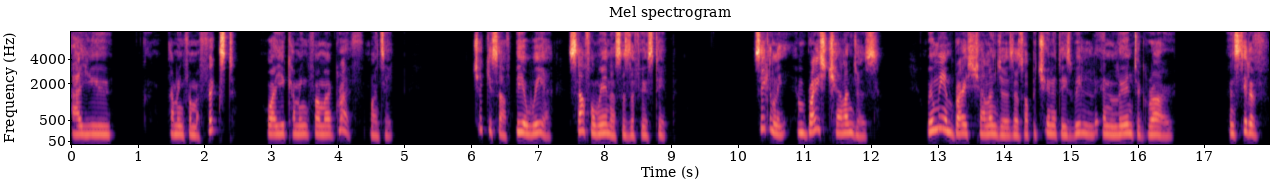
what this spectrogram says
Are you coming from a fixed or are you coming from a growth mindset? Check yourself, be aware. Self awareness is the first step. Secondly, embrace challenges. When we embrace challenges as opportunities we and learn to grow, instead of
